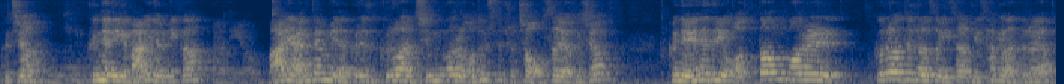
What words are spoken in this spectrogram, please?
그쵸? 근데 이게 말이 됩니까? 아니요. 말이 안 됩니다. 그래서 그러한 증거를 얻을 수조차 없어요. 그렇죠? 근데 얘네들이 어떤 거를 끌어들여서 이 사람들이 사게 만들어요?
